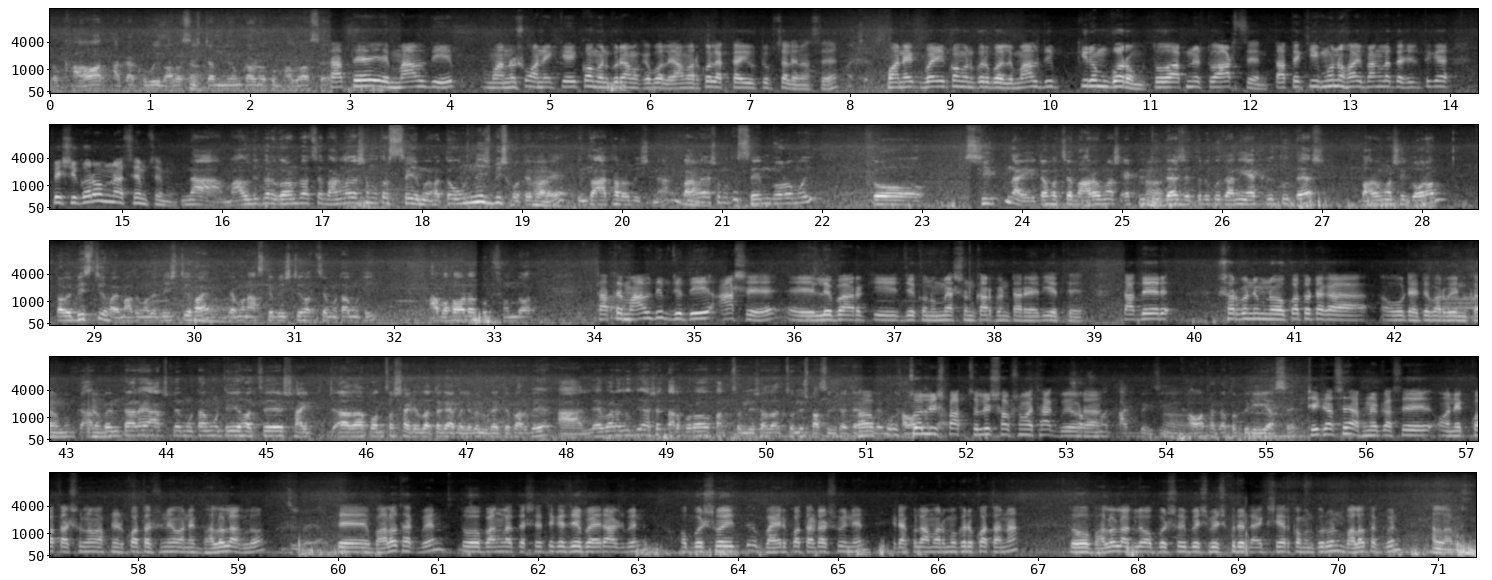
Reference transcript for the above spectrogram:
তো খাওয়া থাকা খুবই ভালো হ্যাঁ। সিস্টেম নিয়ম কারণ খুব ভালো আছে। তাতে মালদ্বীপ মানুষ অনেকেই কমেন্ট করে আমাকে বলে আমার কল একটা ইউটিউব চ্যানেল আছে। আচ্ছা অনেক ভাই কমেন্ট করে বলে মালদ্বীপ কিরম গরম? তো আপনি তো আসছেন। তাতে কি মনে হয় বাংলাদেশের থেকে বেশি গরম না সেম সেম না মালদ্বীপের গরমটা হচ্ছে বাংলাদেশের মতো সেম হয়তো উনিশ বিশ হতে পারে হ্যাঁ। কিন্তু আঠারো বিশ না। বাংলাদেশের মতো সেম গরমই। তো শীত নাই এটা হচ্ছে বারো মাস এক ঋতু হ্যাঁ। দেশ যেটুকু জানি এক ঋতু দেশ বারো মাসে গরম তবে বৃষ্টি হয় মাঝে মাঝে বৃষ্টি হয় হ্যাঁ। যেমন আজকে বৃষ্টি হচ্ছে মোটামুটি আবহাওয়াটা খুব সুন্দর তাতে মালদ্বীপ যদি আসে লেবার কি যে কোনো মেশন কার্পেন্টারের ইয়েতে তাদের সর্বনিম্ন কত টাকা উঠাইতে পারবে ইনকাম কার্পেন্টারে আসলে মোটামুটি হচ্ছে ষাট পঞ্চাশ ষাট হাজার টাকা অ্যাভেলেবেল উঠাইতে পারবে। আর লেবারে যদি আসে তারপরেও পাঁচচল্লিশ হাজার চল্লিশ পাঁচচল্লিশ হাজার খাওয়া চল্লিশ পাঁচচল্লিশ সবসময় থাকবে ওটা। থাকবে হ্যাঁ। খাওয়া থাকা তো বেরিয়ে আছে ঠিক আছে আপনার কাছে অনেক কথা শুনলাম আপনার কথা শুনে অনেক ভালো লাগল। তে ভালো থাকবেন। তো বাংলাদেশের থেকে যে বাইরে আসবেন অবশ্যই বাইরের কথাটা শুনেন। এটা হলো আমার মুখের কথা না। তো ভালো লাগলে অবশ্যই বেশ বেশ করে লাইক শেয়ার কমেন্ট করুন। ভালো থাকবেন। আল্লাহ হাফেজ।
